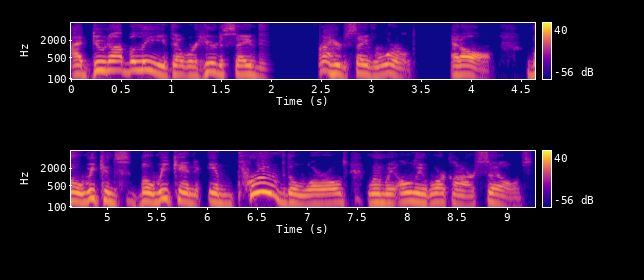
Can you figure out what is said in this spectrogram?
I do not believe that we're here to save. The, we're not here to save the world at all. But we can, but we can improve the world when we only work on ourselves.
